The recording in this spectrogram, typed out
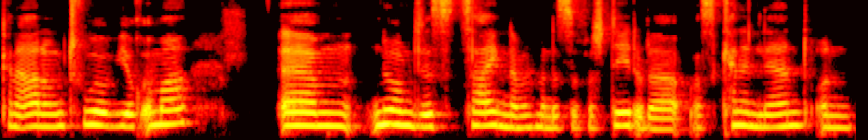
keine Ahnung, Tour, wie auch immer. Ähm, nur um dir das zu zeigen, damit man das so versteht oder was kennenlernt und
